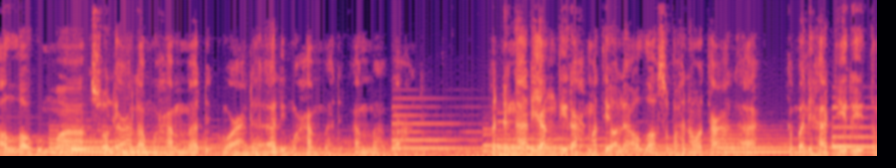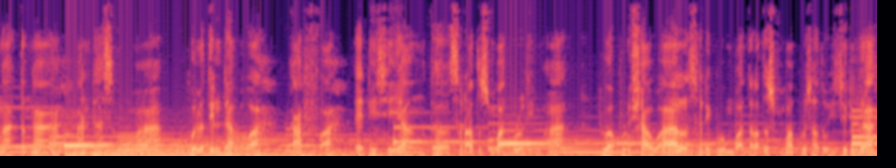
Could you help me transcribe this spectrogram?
Allahumma sholli ala Muhammad wa ala ali Muhammad amma ba'du. Pendengar yang dirahmati oleh Allah Subhanahu wa taala, kembali hadir di tengah-tengah Anda semua Buletin Dakwah Kafah edisi yang ke-145 20 Syawal 1441 Hijriah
